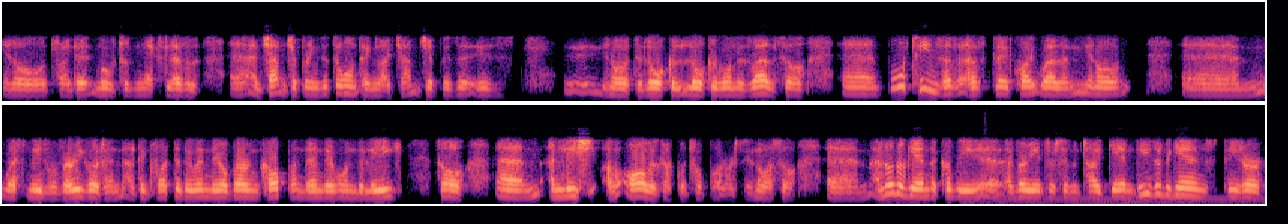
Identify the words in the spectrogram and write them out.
you know trying to move to the next level. Uh, and championship brings its own thing. Like championship is is you know, the local local one as well. So uh, both teams have have played quite well, and you know, um, Westmeath were very good, and I think what did they win the O'Byrne Cup, and then they won the league. So um, and Laois have always got good footballers, you know. So um, another game that could be a, a very interesting and tight game. These are the games, Peter,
